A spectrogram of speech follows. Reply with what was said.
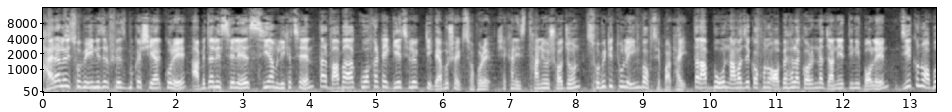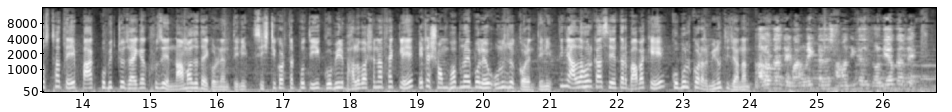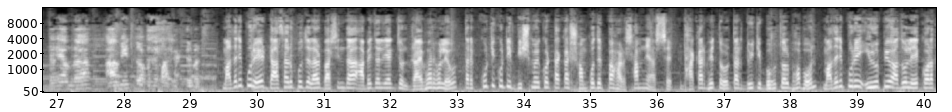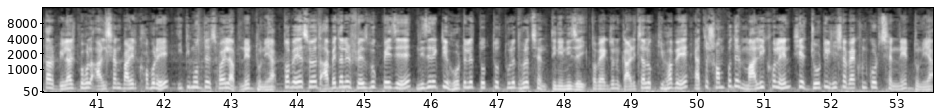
ভাইরাল ওই ছবি নিজের ফেসবুকে শেয়ার করে আবেদ আলীর ছেলে সিয়াম লিখেছেন, তার বাবা কুয়াকাটায় গিয়েছিল একটি ব্যবসায়িক সফরে। সেখানে স্থানীয় স্বজন ছবিটি তুলে ইনবক্সে পাঠায়। তার আব্বু নামাজে কখনো অবহেলা করেন না জানিয়ে তিনি বলেন, যে কোনো অবস্থাতে পাক পবিত্র জায়গা খুঁজে নামাজ আদায় করে নেন তিনি। সৃষ্টিকর্তার প্রতি গভীর ভালোবাসা না থাকলে এটা সম্ভব নয় বলেও অনুযোগ করেন তিনি। তিনি আল্লাহর কাছে তার বাবাকে কবুল করার মিনতি জানান। যাতে আমরা আমি তো আপনাদের পাশে থাকতে পারি। মাদারীপুরের ডাসার উপজেলার বাসিন্দা আবেদ আলী একজন ড্রাইভার হলেও তার কোটি কোটি বিস্ময়কর টাকার সম্পদের পাহাড় সামনে আসছে। ঢাকার ভেতর তার দুইটি বহুতল ভবন, মাদারীপুরে ইউরোপীয় আদলে করা তার বিলাসবহুল আলিশান বাড়ির খবরে ইতিমধ্যে ছয়লাভ নেট দুনিয়া। তবে সৈয়দ আবেদ আলীর ফেসবুক পেজে নিজের একটি হোটেলের তথ্য তুলে ধরেছেন তিনি নিজেই। তবে একজন গাড়ি চালক কীভাবে এত সম্পদের মালিক হলেন, সে জটিল হিসাব এখন করছেন নেট দুনিয়া।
